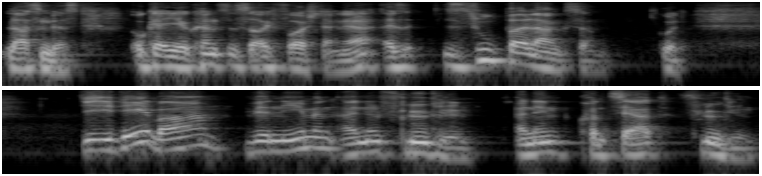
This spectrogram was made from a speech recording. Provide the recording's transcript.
lassen wir es. Okay, ihr könnt es euch vorstellen, ja, also super langsam. Gut. Die Idee war, wir nehmen einen Flügel, einen Konzertflügel.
